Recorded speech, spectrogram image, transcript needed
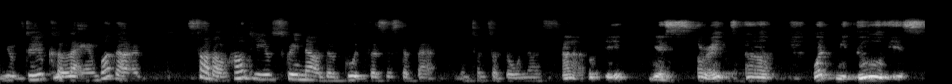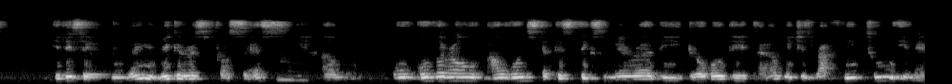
You do you collect, and what are sort of how do you screen out the good versus the bad in terms of donors? Ah, okay. Yes. All right. Uh, what we do is it is a very rigorous process. Um, o- overall, our own statistics mirror the global data, which is roughly two in a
